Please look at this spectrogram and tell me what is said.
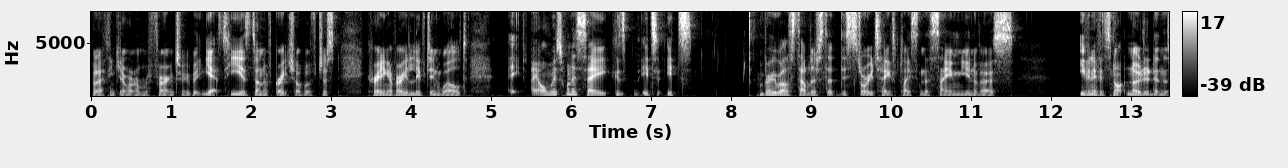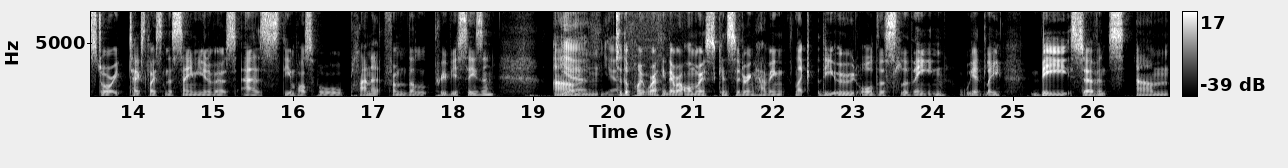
but I think you know what I'm referring to. But yes, he has done a great job of just creating a very lived-in world. I, I almost want to say because it's it's very well established that this story takes place in the same universe, even if it's not noted in the story. Takes place in the same universe as the Impossible Planet from the previous season. Um, Yeah, yeah. To the point where I think they were almost considering having like the Ood or the Slitheen, weirdly, be servants um,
